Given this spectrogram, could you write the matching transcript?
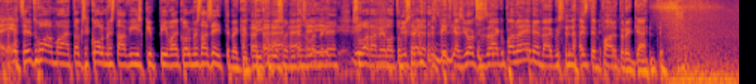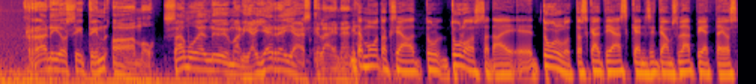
et sä nyt huomaa, että onko se 350 vai 370 kuussa, mitä sulla menee suoraan Niin velotuksena. periaatteessa pitkässä juoksussa aika paljon enemmän kuin se naisten parturikäynti. Radio Cityn aamu. Samuel Nyyman ja Jere Jäskeläinen. Mitä muutoksia on tul- tulossa tai eh, tullut? Tuossa käytiin äsken sitten aamussa läpi, että jos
